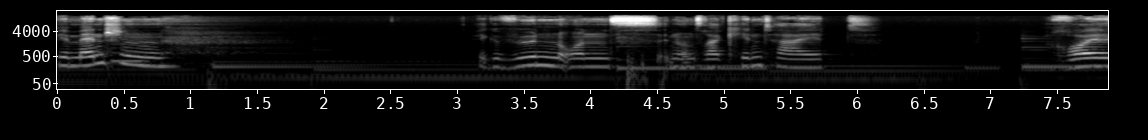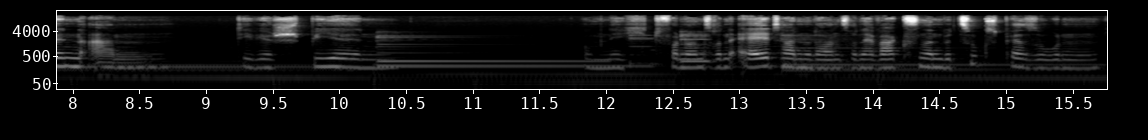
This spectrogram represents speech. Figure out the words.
Wir Menschen, wir gewöhnen uns in unserer Kindheit Rollen an, die wir spielen, um nicht von unseren Eltern oder unseren erwachsenen Bezugspersonen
